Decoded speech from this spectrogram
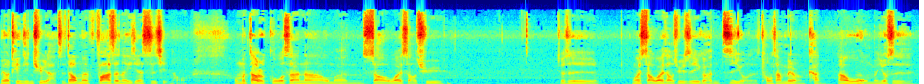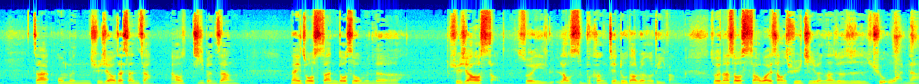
没有听进去啊。直到我们发生了一件事情哦，我们到了国三呢，我们扫外扫区，就是因为扫外扫区是一个很自由的，通常没有人看。然后问我们又是在我们学校在山上，然后基本上那一座山都是我们的学校要扫。所以老师不可能监督到任何地方，所以那时候扫外扫区基本上就是去玩呐，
